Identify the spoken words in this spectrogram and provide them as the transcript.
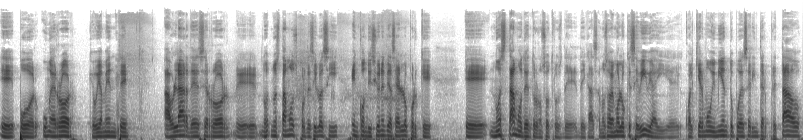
eh, por un error que obviamente hablar de ese error. Eh, eh, no, estamos, por decirlo así, en condiciones de hacerlo porque eh, no estamos dentro nosotros de, Gaza. No sabemos lo que se vive ahí. cualquier movimiento puede ser interpretado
